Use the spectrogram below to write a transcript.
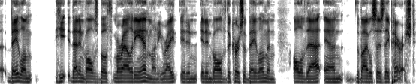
uh, Balaam he that involves both morality and money, right? It in, it involved the curse of Balaam and all of that, and the Bible says they perished.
